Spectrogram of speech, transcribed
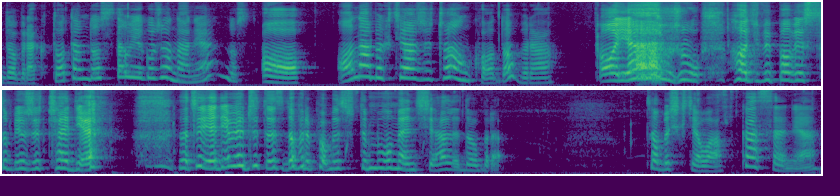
Dobra, kto tam dostał? Jego żona, nie? Dost o, ona by chciała życzonko. Dobra. O Jezu, chodź wypowiesz sobie życzenie. Znaczy, ja nie wiem, czy to jest dobry pomysł w tym momencie, ale dobra. Co byś chciała? Kasę, nie?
